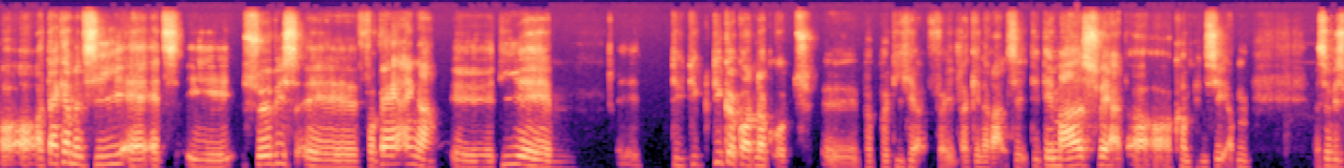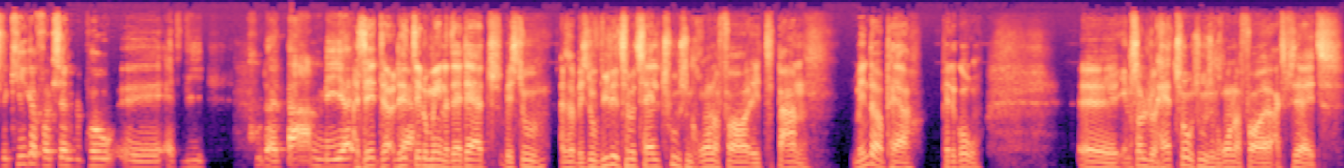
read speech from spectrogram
og, og, og der kan man sige, at, at øh, serviceforværinger, de, de, de, de gør godt nok ondt øh, på, på de her forældre generelt set. Det, det er meget svært at, at kompensere dem. Altså hvis vi kigger for eksempel på, øh, at vi putter et barn mere... Altså det, det, det du mener, det er, det er, at hvis du, altså, hvis du er villig til at betale 1000 kroner for et barn mindre per pædagog, øh, jamen så vil du have 2.000 kroner for at acceptere et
